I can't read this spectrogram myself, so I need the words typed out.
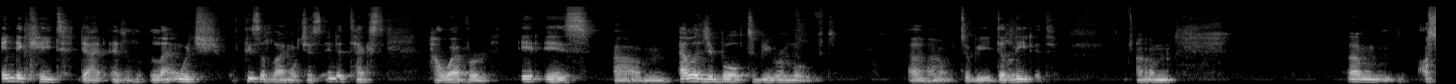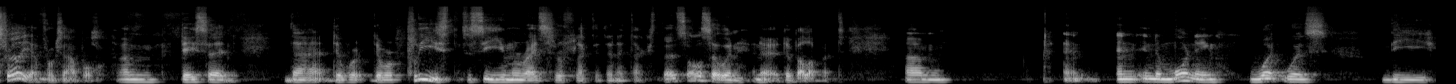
indicate that a language, a piece of language is in the text. However, it is um, eligible to be removed, uh, to be deleted. Um, Australia, for example, um, they said that they were they were pleased to see human rights reflected in the text. That's also in, in a development. Um, and and in the morning, what was the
